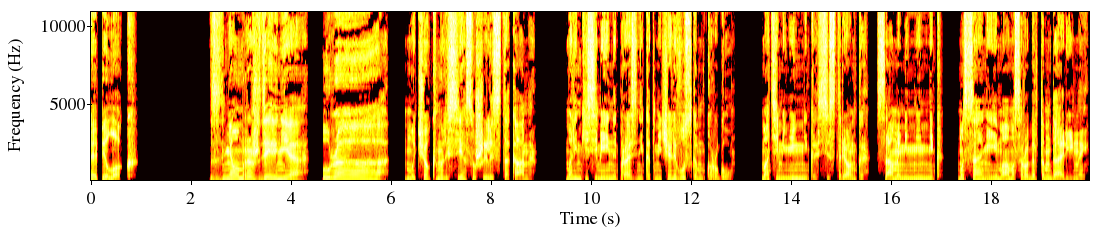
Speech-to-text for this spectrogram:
Эпилог. «С днем рождения! Ура!» Мы чокнулись и осушили стаканы. Маленький семейный праздник отмечали в узком кругу. Мать именинника, сестренка, сам именинник, мы с Аней и мама с Робертом Дариной.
